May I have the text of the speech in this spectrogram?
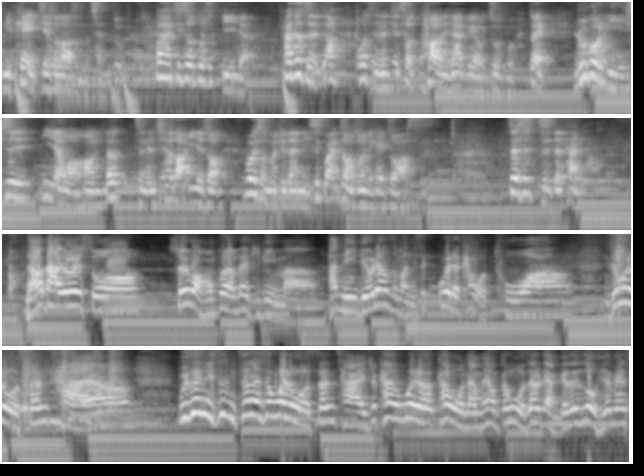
你可以接受到什么程度？大家接受度是低的，他就只能啊，我只能接受到人家给我祝福。对，如果你是艺人网红，你都只能接受到一的时候，为什么觉得你是观众的时候你可以做到四？这是值得探讨的。然后大家就会说，所以网红不能被批评吗？啊，你流量怎么？你是为了看我脱啊？你是为了我身材啊？不是，你是你真的是为了我身材，你就看为了看我男朋友跟我在两个人肉体那边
